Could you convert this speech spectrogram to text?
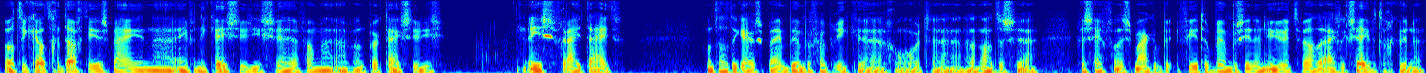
Wat ik had gedacht eerst bij een, uh, een van die case-studies uh, van, van praktijkstudies... is vrije tijd. Want dat had ik ergens bij een bumperfabriek gehoord. dan hadden ze gezegd van ze maken 40 bumpers in een uur... terwijl er eigenlijk 70 kunnen.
